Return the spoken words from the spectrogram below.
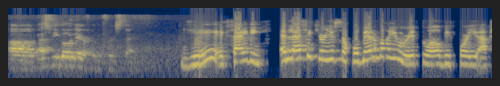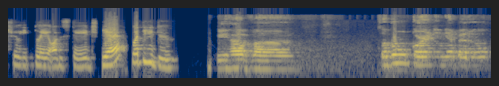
uh, as we go there for the first time. Yay, exciting. And lastly, curious ako, meron ba kayong ritual before you actually play on stage? Yeah? What do you do? We have uh, sobrang corny niya pero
